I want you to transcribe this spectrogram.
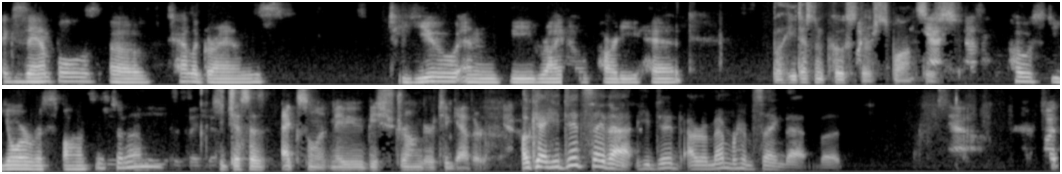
examples of telegrams to you and the Rhino Party head. But he doesn't post the responses. Yeah, he doesn't post your responses to them. He just says, "Excellent. Maybe we'd be stronger together." Okay, he did say that. He did. I remember him saying that, but But,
